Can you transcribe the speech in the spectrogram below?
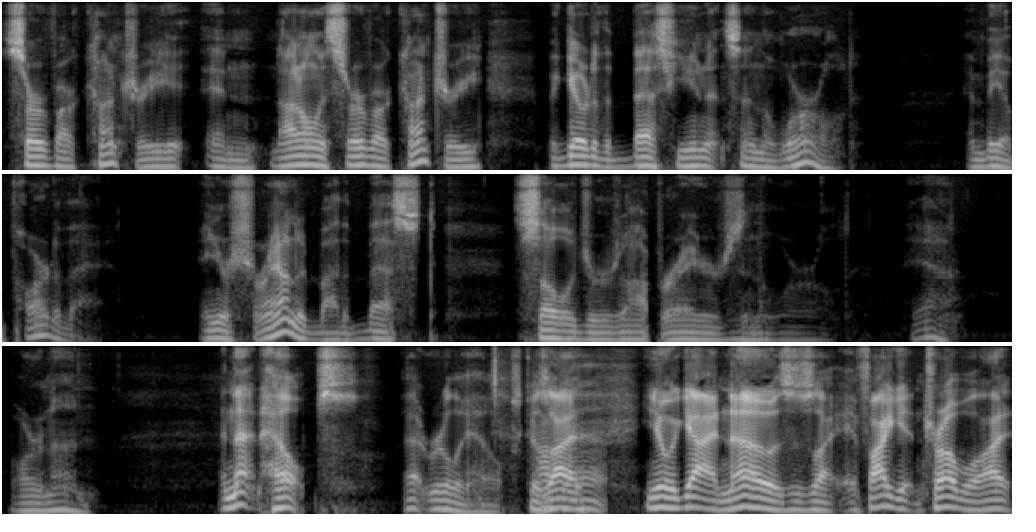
serve our country and not only serve our country but go to the best units in the world and be a part of that. And you're surrounded by the best soldiers, operators in the world. Yeah, bar none. And that helps. That really helps because I I, you know, a guy knows is like if I get in trouble, I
